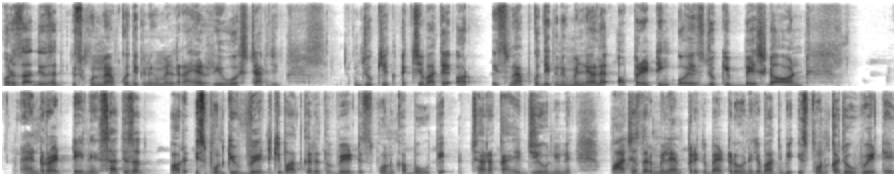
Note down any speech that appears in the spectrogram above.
और साथ ही साथ इस फ़ोन में आपको देखने को मिल रहा है रिवर्स चार्जिंग जो कि एक अच्छी बात है। और इसमें आपको देखने को मिलने वाला है ऑपरेटिंग ओएस जो कि बेस्ड ऑन एंड्रॉयड टेन है। साथ ही साथ और इस फ़ोन की वेट की बात करें तो वेट इस फ़ोन का बहुत ही अच्छा रखा है जियोनी ने। पाँच हज़ार मिल एम्पर की बैटरी होने के बाद भी इस फ़ोन का जो वेट है,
